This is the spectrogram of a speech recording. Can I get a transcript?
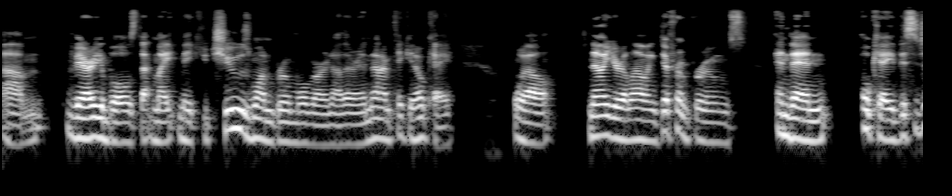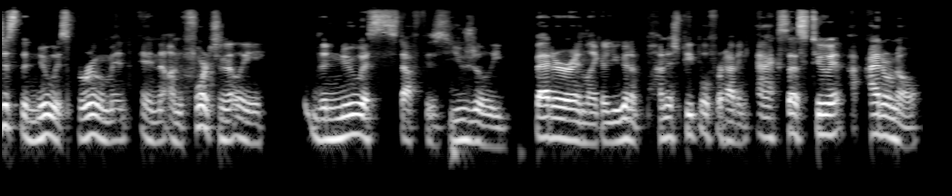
um, variables that might make you choose one broom over another. And then I'm thinking, okay, well now you're allowing different brooms, and then okay, this is just the newest broom, and and unfortunately, the newest stuff is usually better. And like, are you going to punish people for having access to it? I don't know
